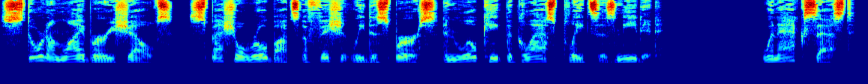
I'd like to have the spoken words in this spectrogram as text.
Stored on library shelves, special robots efficiently disperse and locate the glass plates as needed. When accessed,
